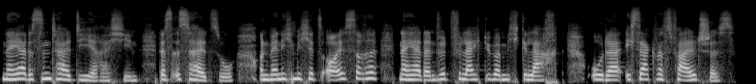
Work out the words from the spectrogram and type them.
naja, das sind halt die Hierarchien. Das ist halt so. Und wenn ich mich jetzt äußere, naja, dann wird vielleicht über mich gelacht oder ich sag was Falsches.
